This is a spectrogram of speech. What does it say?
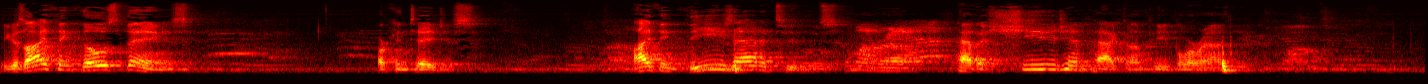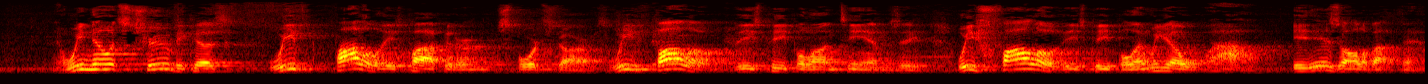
Because I think those things are contagious. I think these attitudes have a huge impact on people around you. And we know it's true because we follow these popular sports stars. We follow these people on TMZ. We follow these people and we go, wow, it is all about them.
